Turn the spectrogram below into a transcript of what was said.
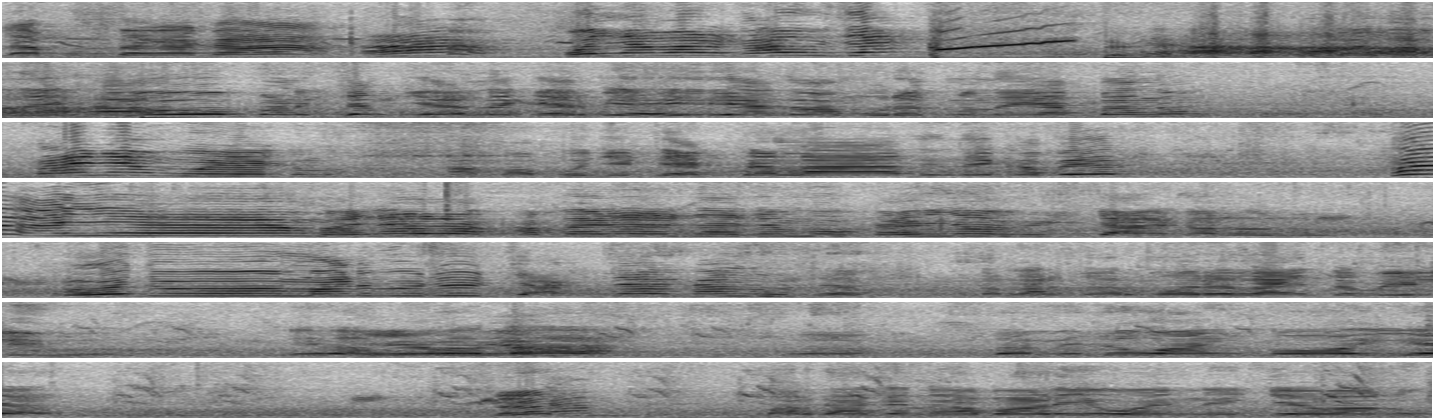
લે ભૂમતા કાકા. હા? ફોલાવાર ખાવું છે? નહીં ખાવો પણ કેમ ઘેર ને ઘેર બેહી રહ્યા તો આ મુહૂર્તમાં નહીં આપવાનું? કાને મુરતમાં? આ બાપુજી ટ્રેક્ટર લાયા હતી નહીં ખબર? હા અయ్యે મને તો ખબર જ નથી હું કઈનો વિચાર કરું છું. બધું તો મારું બધું ચાકચાર કાનું છે. તમારા ઘરમાં લાઈન તો મેલી હોય. એ તમે જો વાંઈ કહો યાર? મારા કાકે ના પાડી હોય નહીં કહેવાનું.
